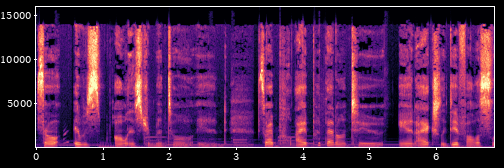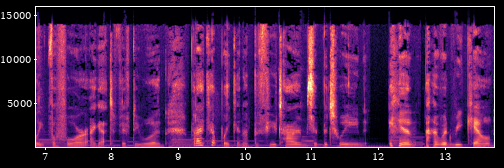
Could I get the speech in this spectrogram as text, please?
So it was all instrumental, and so I I put that on too, and I actually did fall asleep before I got to 51, but I kept waking up a few times in between, and I would recount.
